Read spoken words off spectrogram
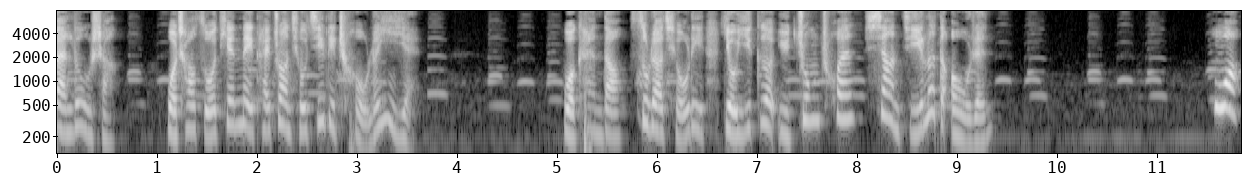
半路上，我朝昨天那台撞球机里瞅了一眼，我看到塑料球里有一个与中川像极了的偶人。哇，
